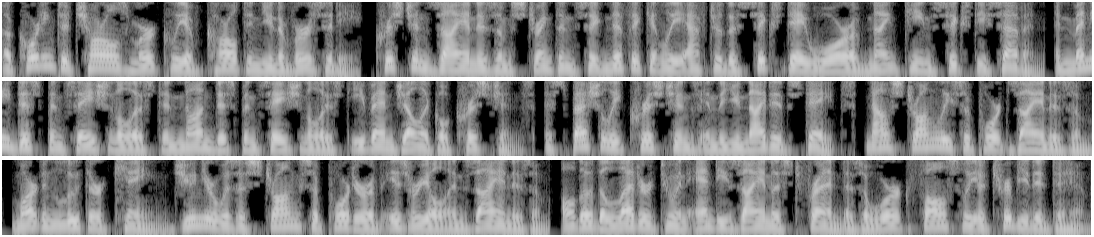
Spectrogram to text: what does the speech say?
According to Charles Merkley of Carleton University, Christian Zionism strengthened significantly after the Six-Day War of 1967, and many dispensationalist and non-dispensationalist evangelical Christians, especially Christians in the United States, now strongly support Zionism. Martin Luther King Jr. was a strong supporter of Israel and Zionism, although the letter to an anti-Zionist friend is a work falsely attributed to him.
